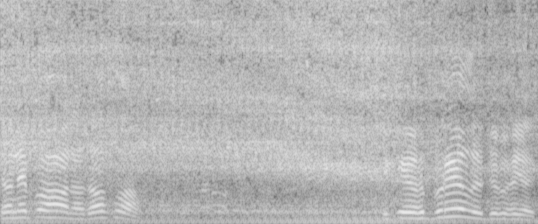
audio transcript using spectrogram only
Це непогано, да, Слав? Тільки брили, диви які.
